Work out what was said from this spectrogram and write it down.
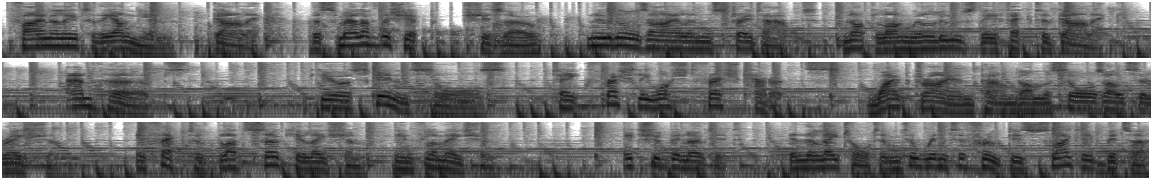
finally to the onion, garlic, the smell of the ship, shiso, noodles island straight out, not long will lose the effect of garlic. And herbs. Cure skin sores. Take freshly washed fresh carrots, Wipe dry and pound on the sore's ulceration. Effect of blood circulation, inflammation. It should be noted, in the late autumn to winter fruit is slightly bitter,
